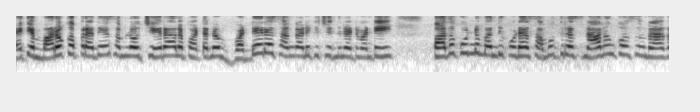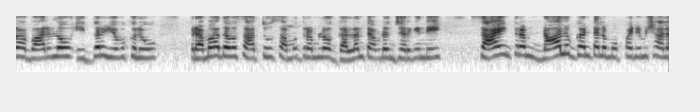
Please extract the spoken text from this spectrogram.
అయితే మరొక ప్రదేశంలో చీరాల పట్టణం వడ్డేర సంఘానికి చెందినటువంటి పదకొండు మంది కూడా సముద్ర స్నానం కోసం రాగా వారిలో ఇద్దరు యువకులు ప్రమాదవశాత్తు సముద్రంలో గల్లంతవ్వడం జరిగింది. సాయంత్రం నాలుగు గంటల ముప్పై నిమిషాల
